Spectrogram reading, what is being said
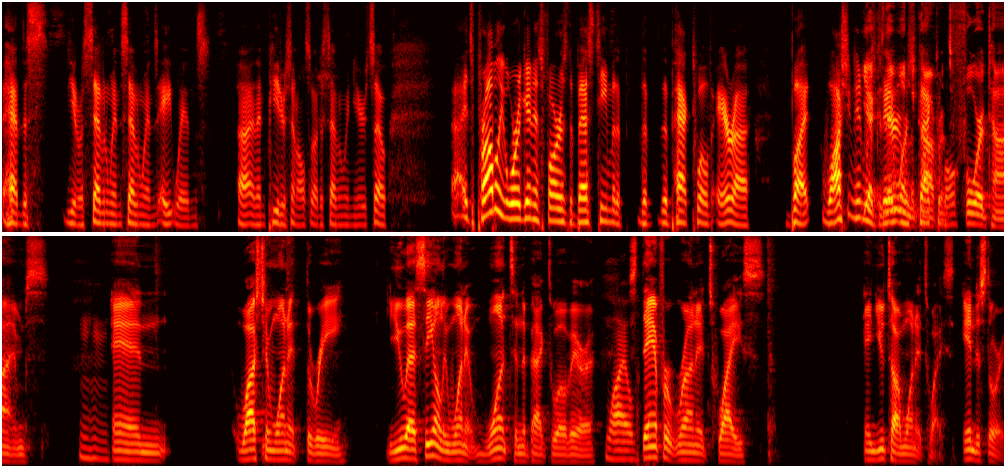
had this you know seven wins, seven wins, eight wins, uh, and then Petersen also had a seven win year. So uh, it's probably Oregon as far as the best team of the the, the Pac-12 era, but Washington Yeah, was because they won the conference four times, hmm and Washington won it three. USC only won it once in the Pac-12 era. Wild. Stanford run it twice, and Utah won it twice. End of story.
